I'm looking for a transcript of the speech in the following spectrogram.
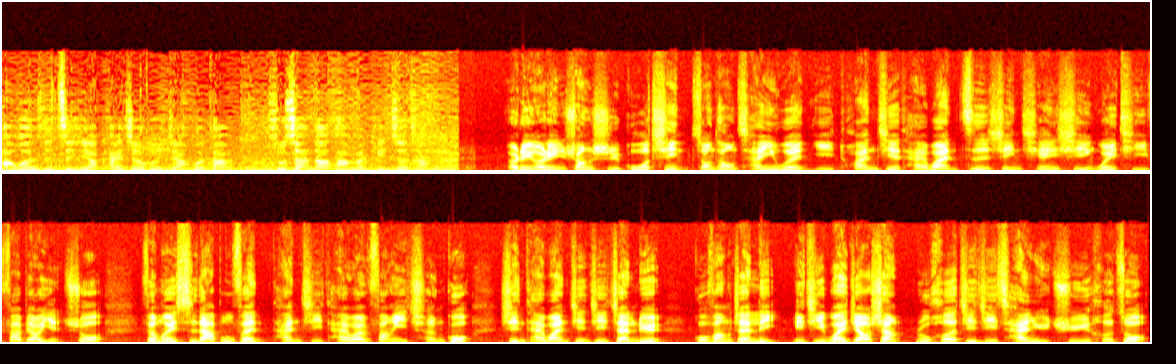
他或者是自己要开车回家，或者他疏散到他们停车场。二零二零双十国庆，总统蔡英文以“团结台湾，自信前行”为题发表演说，分为四大部分，谈及台湾防疫成果、新台湾经济战略、国防战力以及外交上如何积极参与区域合作。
